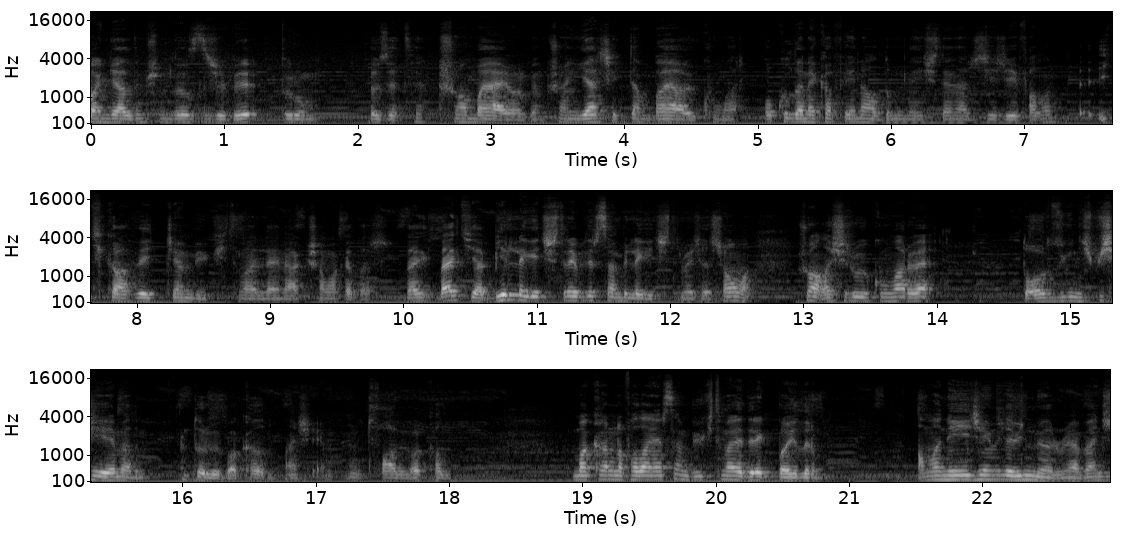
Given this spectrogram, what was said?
Okuldan geldim şimdi hızlıca bir durum özeti. Şu an bayağı yorgunum. Şu an gerçekten bayağı uykum var. Okulda ne kafein aldım ne işte enerji içeceği falan. İki kahve içeceğim büyük ihtimalle yani akşama kadar. Bel- belki ya birle geçiştirebilirsem birle geçiştirmeye çalışacağım ama şu an aşırı uykum var ve doğru düzgün hiçbir şey yemedim. Dur bir bakalım lan şey mutfağa bir bakalım. Makarna falan yersem büyük ihtimalle direkt bayılırım. Ama ne yiyeceğimi de bilmiyorum ya. Bence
